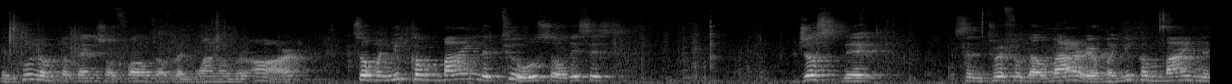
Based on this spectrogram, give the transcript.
the Coulomb potential falls off like 1 over r. So when you combine the two, so this is just the centrifugal barrier, when you combine the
